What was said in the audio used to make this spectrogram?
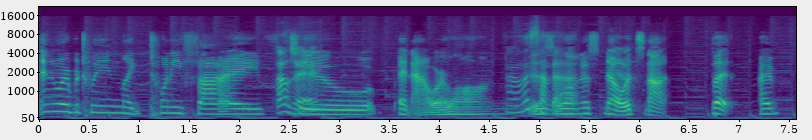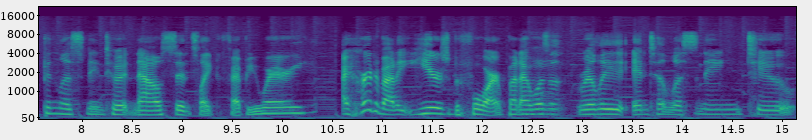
anywhere between like 25 Okay. to an hour long. Oh, that's is not the longest. No, Yeah. it's not. But I've been listening to it now since like February. I heard about it years before, but I Mhm. wasn't really into listening to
